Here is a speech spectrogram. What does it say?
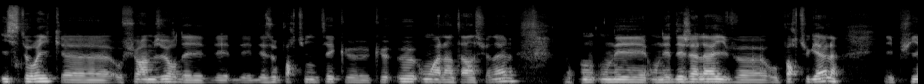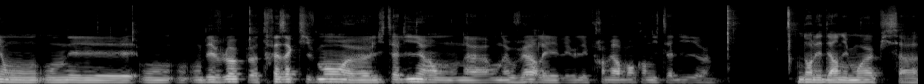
historique au fur et à mesure des, des, des, opportunités que, que, eux ont à l'international. On, est, on est déjà live au Portugal et puis on, est, on, développe très activement l'Italie. Hein. On, a, on a ouvert les, les, les premières banques en Italie dans les derniers mois, puis ça,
